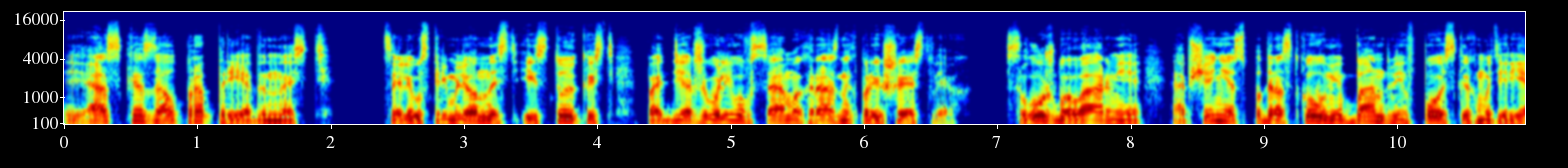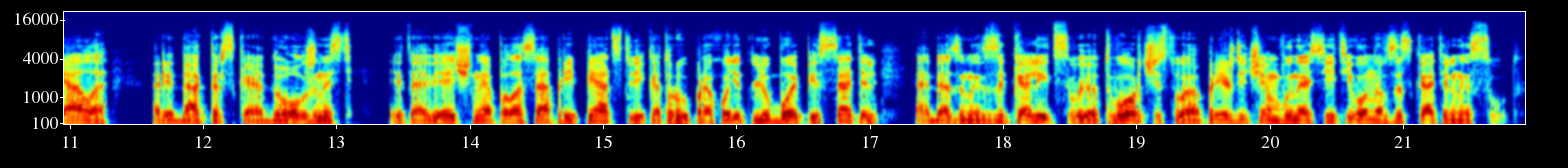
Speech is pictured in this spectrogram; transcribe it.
Я сказал про преданность. Целеустремленность и стойкость поддерживали его в самых разных происшествиях. Служба в армии, общение с подростковыми бандами в поисках материала, редакторская должность — это вечная полоса препятствий, которую проходит любой писатель, обязанный закалить свое творчество, прежде чем выносить его на взыскательный суд.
